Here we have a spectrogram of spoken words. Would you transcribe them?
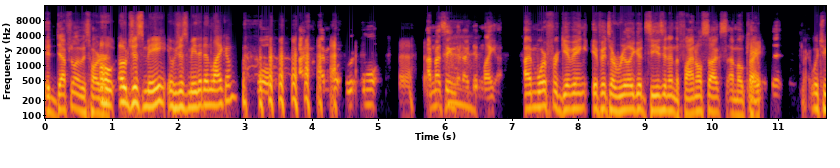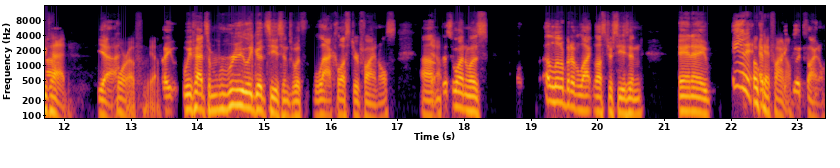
it definitely was harder. Oh, oh, just me. It was just me that didn't like him. Well, I, I'm, well, I'm not saying that I didn't like. I'm more forgiving if it's a really good season and the final sucks. I'm okay Right. with it. which we've Uh, had Yeah, more of. Yeah. like, we've had some really good seasons with lackluster finals. Um, Yeah. This one was a little bit of a lackluster season and a, and a Okay, pretty final. good final.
